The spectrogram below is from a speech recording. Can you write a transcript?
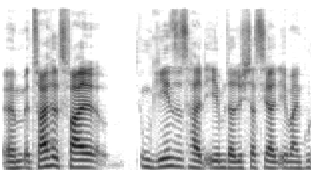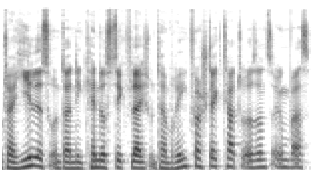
Ähm, Im Zweifelsfall umgehen sie es halt eben dadurch, dass sie halt eben ein guter Heal ist und dann den Kendo-Stick vielleicht unterm Ring versteckt hat oder sonst irgendwas.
